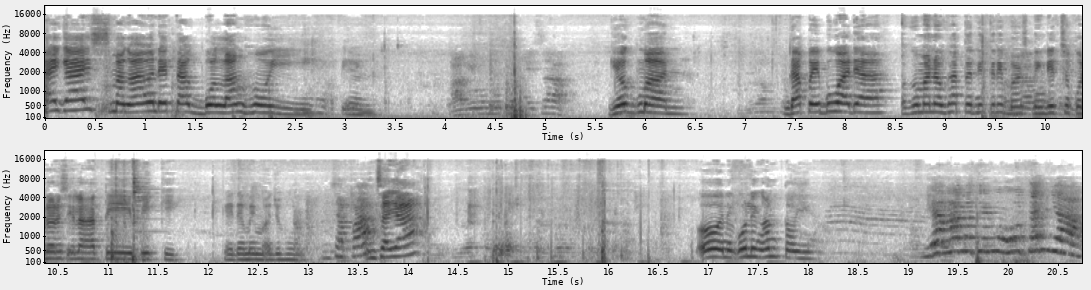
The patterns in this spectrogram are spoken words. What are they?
Hi guys, mga unay tag bolanghoy. Gyugman. Dapay buwa da. Pag umanog hatod ni Trivers, ning ditso ko na sila ati Vicky. Kay da may maajuhon. Isa pa? Unsaya? Oh, niguling antoy. Yang ano din mo utan yang?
